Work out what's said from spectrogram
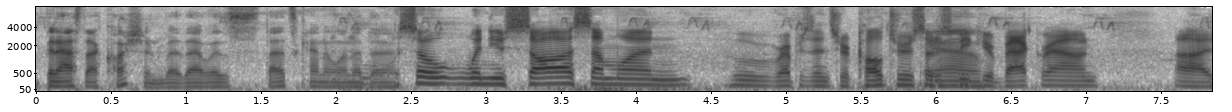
been asked that question, but that was that's kind of one of the. So when you saw someone who represents your culture, so to speak, your background, uh,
